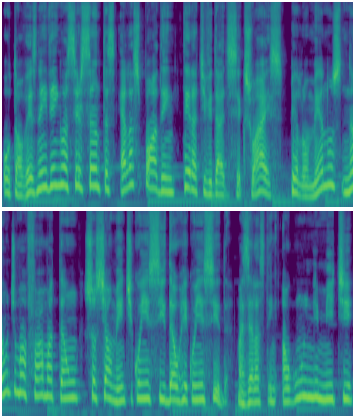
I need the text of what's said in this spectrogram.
ou talvez nem venham a ser santas. Elas podem ter atividades sexuais, pelo menos não de uma forma tão socialmente conhecida ou reconhecida, mas elas têm algum limite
